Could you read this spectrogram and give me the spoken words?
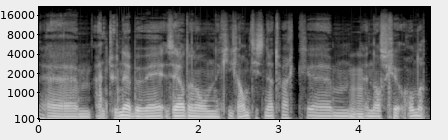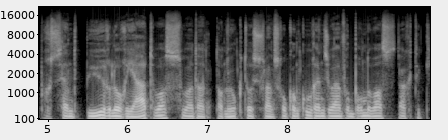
Ehm, en toen hebben wij, zij hadden al een gigantisch netwerk. ehm, Mhm. En als je 100% puur laureaat was, waar dat dan ook het Oost-Vlaams Rockconcours en zo aan verbonden was, dacht ik,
